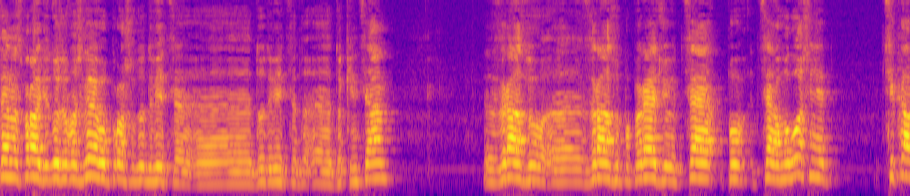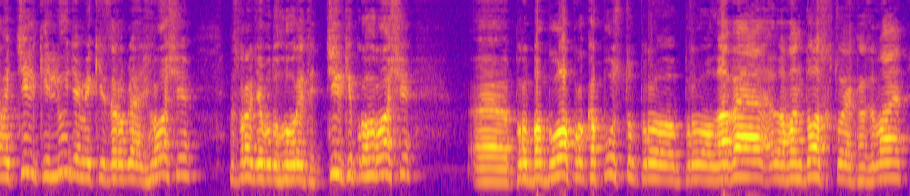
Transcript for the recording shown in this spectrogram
це насправді дуже важливо, прошу додивіться, е, додивіться е, до кінця. Зразу, зразу попереджую, це, це оголошення цікаве тільки людям, які заробляють гроші. Насправді я буду говорити тільки про гроші, про бабло, про капусту, про, про лаве, лавандос, хто як називає.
